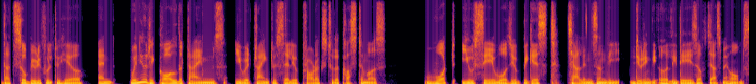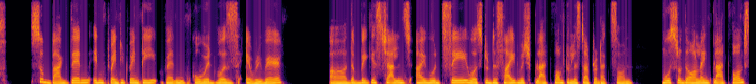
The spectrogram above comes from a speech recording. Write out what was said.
That's so beautiful to hear. And when you recall the times you were trying to sell your products to the customers, what you say was your biggest challenge in the during the early days of Jasmey Homes? So back then in 2020, when COVID was everywhere, uh, the biggest challenge I would say was to decide which platform to list our products on. Most of the online platforms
